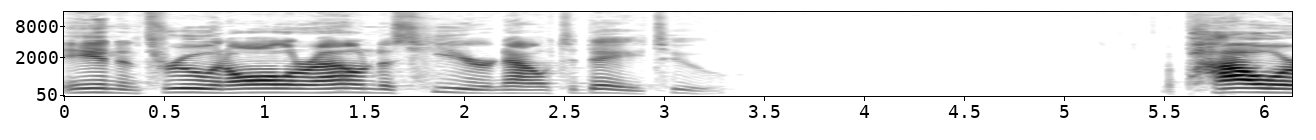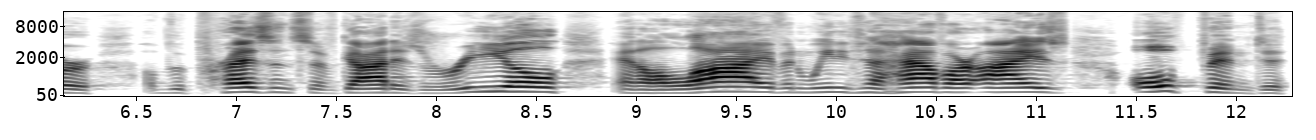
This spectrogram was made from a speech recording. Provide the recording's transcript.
in and through and all around us here now, today, too. The power of the presence of God is real and alive, and we need to have our eyes open to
